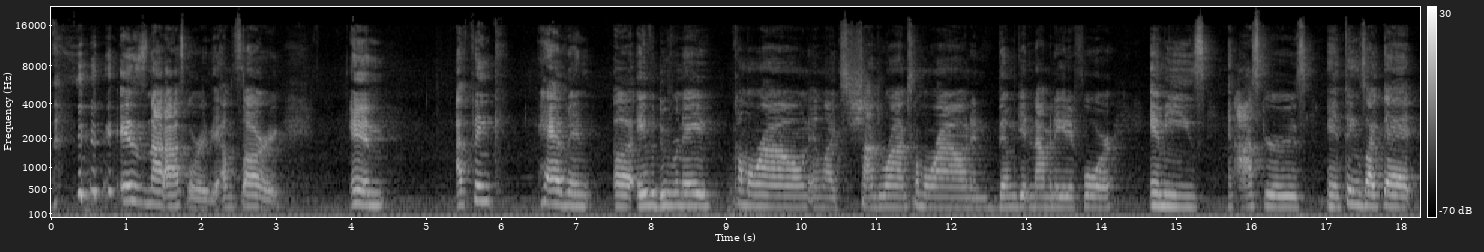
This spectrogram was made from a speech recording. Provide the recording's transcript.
it's not Oscar worthy. I'm sorry. And I think having uh, Ava DuVernay come around and like Shonda Rhimes come around and them getting nominated for Emmys and Oscars and things like that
